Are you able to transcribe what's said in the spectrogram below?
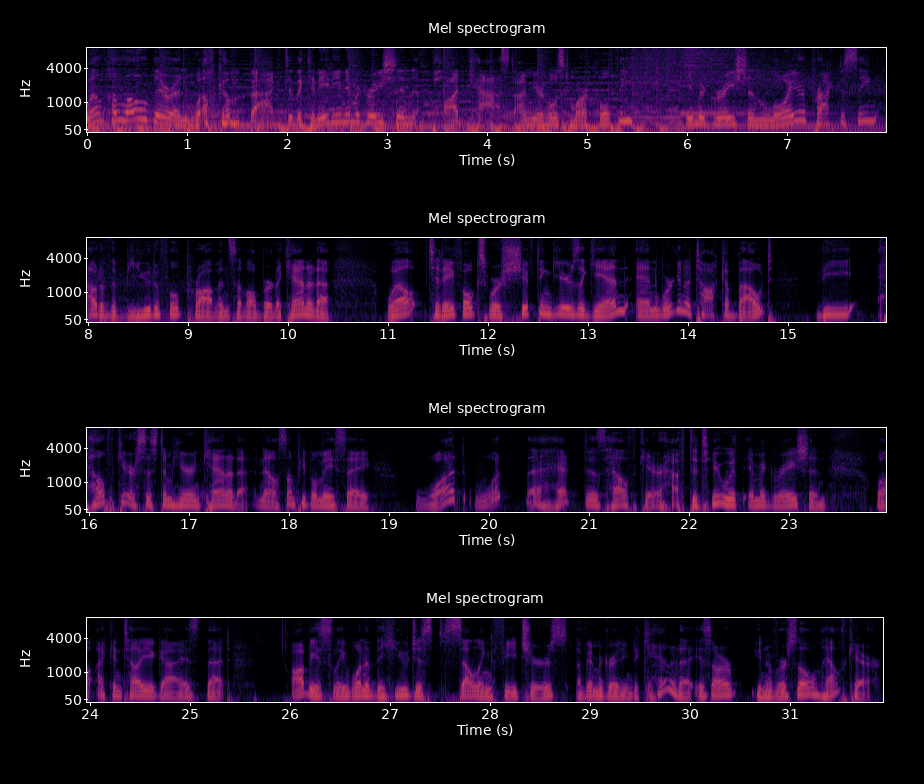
Well, hello there, and welcome back to the Canadian Immigration Podcast. I'm your host, Mark Holthe, immigration lawyer practicing out of the beautiful province of Alberta, Canada. Well, today, folks, we're shifting gears again, and we're going to talk about the healthcare system here in Canada. Now, some people may say, What? What the heck does healthcare have to do with immigration? Well, I can tell you guys that obviously one of the hugest selling features of immigrating to Canada is our universal health care.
